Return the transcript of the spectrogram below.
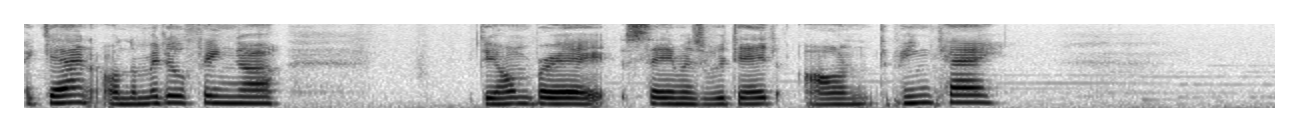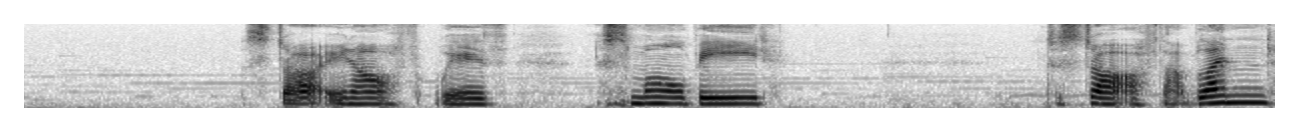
Again, on the middle finger, the ombre, same as we did on the pinky. Starting off with a small bead to start off that blend.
